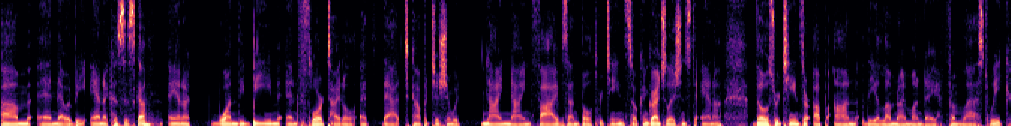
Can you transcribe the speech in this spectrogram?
Um, and that would be Anna Kaziska. Anna won the beam and floor title at that competition with 995s on both routines. So, congratulations to Anna. Those routines are up on the Alumni Monday from last week.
